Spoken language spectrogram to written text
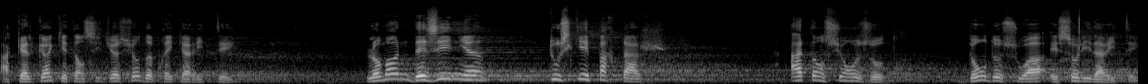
à quelqu'un qui est en situation de précarité. L'aumône désigne tout ce qui est partage, attention aux autres, don de soi et solidarité.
